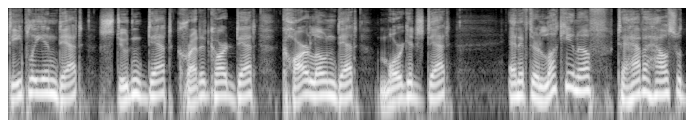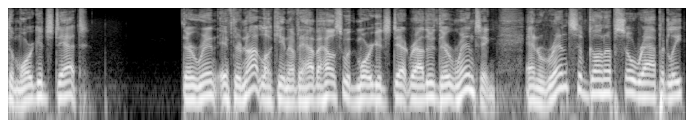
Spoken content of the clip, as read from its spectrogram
deeply in debt student debt, credit card debt, car loan debt, mortgage debt. And if they're lucky enough to have a house with the mortgage debt, they're rent if they're not lucky enough to have a house with mortgage debt rather they're renting. And rents have gone up so rapidly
